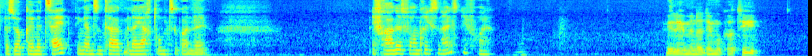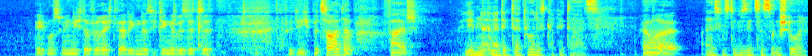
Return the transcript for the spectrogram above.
Du hast überhaupt keine Zeit, den ganzen Tag mit einer Yacht rumzugondeln. Die Frage ist, warum kriegst du den Hals nicht voll? Wir leben in der Demokratie. Ich muss mich nicht dafür rechtfertigen, dass ich Dinge besitze, für die ich bezahlt habe. Falsch. Wir leben in einer Diktatur des Kapitals. Hör mal, Alles, was du besitzt, hast du gestohlen.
